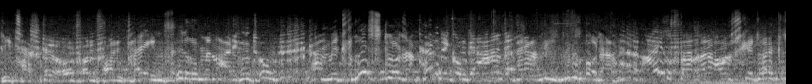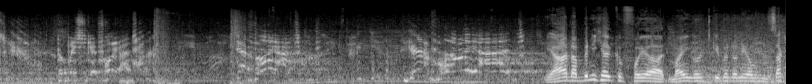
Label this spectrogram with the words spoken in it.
Die Zerstörung von Fontaine Firmeneigentum kann mit fristloser Kündigung geahndet werden. Oder einfacher ausgedrückt, du bist gefeuert. Gefeuert! Gefeuert! Ja, da bin ich halt gefeuert. Mein Gott, geh mir doch nicht auf den Sack.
